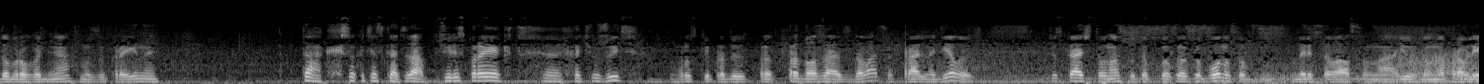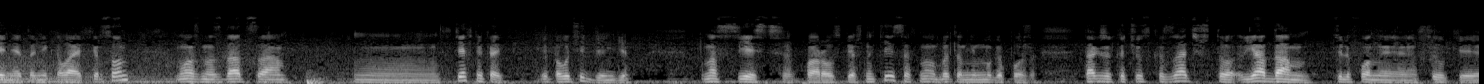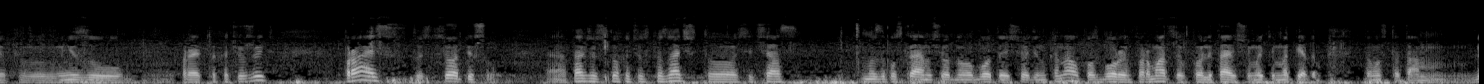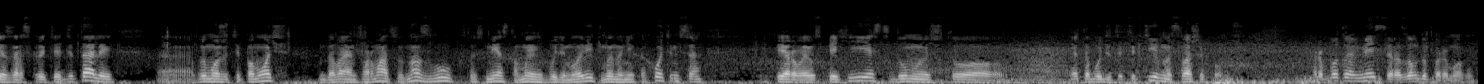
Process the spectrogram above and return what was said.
Доброго дня, мы из Украины. Так, что хотел сказать. Да, через проект «Хочу жить» русские продают- про- продолжают сдаваться, правильно делают. Хочу сказать, что у нас тут какой бонус нарисовался на южном направлении, это Николаев Херсон. Можно сдаться с техникой и получить деньги. У нас есть пара успешных кейсов, но об этом немного позже. Также хочу сказать, что я дам телефонные ссылки внизу проекта «Хочу жить», прайс, то есть все опишу. Э, Также что хочу сказать, что сейчас мы запускаем еще одного бота, еще один канал по сбору информации по летающим этим мопедам. Потому что там без раскрытия деталей э, вы можете помочь, давая информацию на звук, то есть место, мы их будем ловить, мы на них охотимся. Первые успехи есть. Думаю, что это будет эффективно с вашей помощью. Работаем вместе, разом до перемоги.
